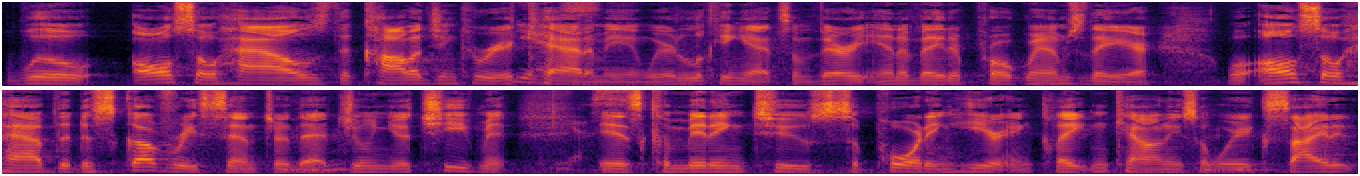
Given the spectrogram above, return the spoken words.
will also house the College and Career Yes. Academy, and we're looking at some very innovative programs there. We'll also have the Discovery Center that Junior Achievement Mm-hmm. Yes. is committing to supporting here in Clayton County. So Mm-hmm. we're excited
